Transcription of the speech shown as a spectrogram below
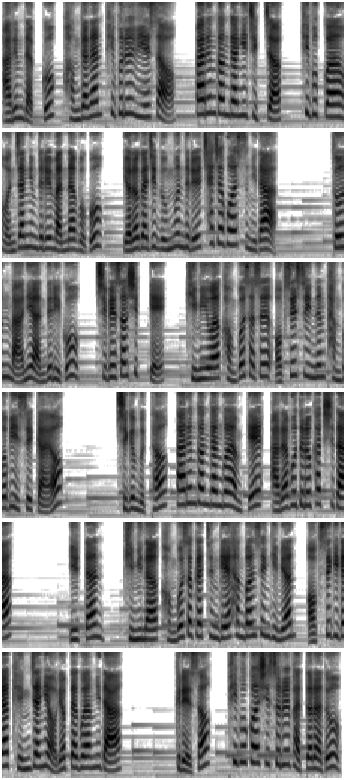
아름답고 건강한 피부를 위해서 빠른 건강이 직접 피부과 원장님들을 만나보고 여러 가지 논문들을 찾아보았습니다. 돈 많이 안 들이고 집에서 쉽게 기미와 검버섯을 없앨 수 있는 방법이 있을까요? 지금부터 빠른 건강과 함께 알아보도록 합시다. 일단 기미나 검버섯 같은 게 한번 생기면 없애기가 굉장히 어렵다고 합니다. 그래서 피부과 시술을 받더라도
